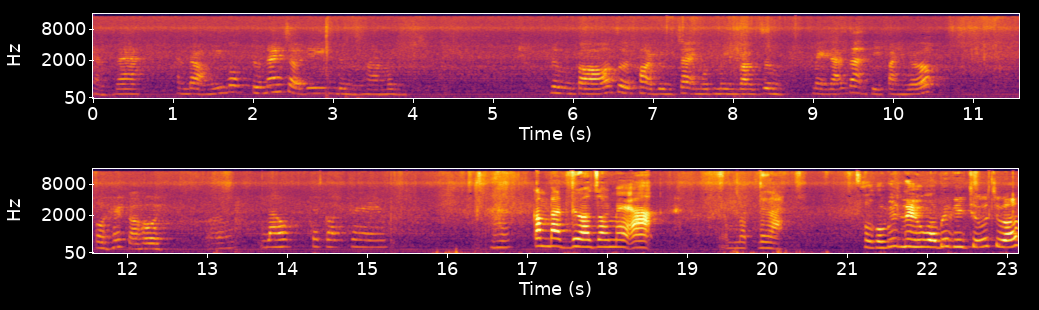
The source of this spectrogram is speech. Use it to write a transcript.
hẳn ra. Khăn đỏ nghĩ bụng từ nay trở đi đừng hòa mình. Đừng có rời khỏi đừng chạy một mình vào rừng. Mẹ đã dặn thì phải nhớ. Rồi hết cả hơi. Đâu cho con xem con bật được rồi mẹ ạ. Con bật được Con có biết lưu và biết ghi chữ chưa?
